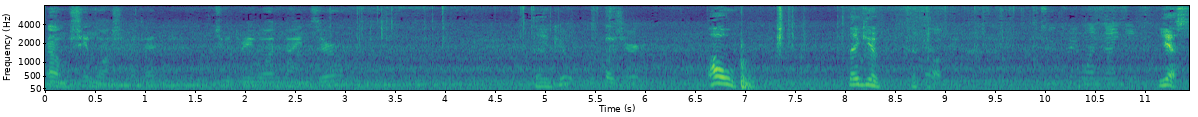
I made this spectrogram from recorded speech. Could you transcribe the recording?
Oh, machine washing, okay. 23190. thank you. Close your. Oh, thank you. 23190. Yes.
